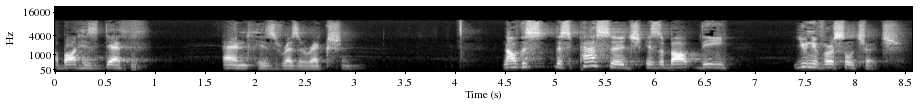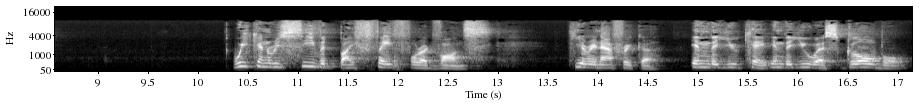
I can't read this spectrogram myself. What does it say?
about his death and his resurrection. Now, this, this passage is about the universal church. We can receive it by faith for advance here in Africa, in the UK, in the US, global,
